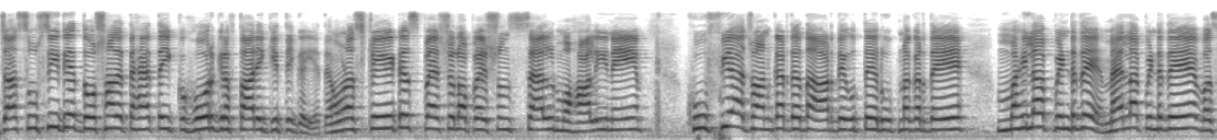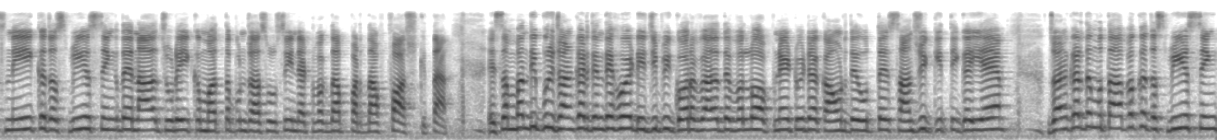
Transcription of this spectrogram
ਜਾਸੂਸੀ ਦੇ ਦੋਸ਼ਾਂ ਦੇ ਤਹਿਤ ਇੱਕ ਹੋਰ ਗ੍ਰਿਫਤਾਰੀ ਕੀਤੀ ਗਈ ਹੈ। ਤੇ ਹੁਣ state special operation cell Mohali ਨੇ ਖੂਫੀਆ ਜਾਣਕਾਰੀ ਦੇ ਆਧਾਰ ਦੇ ਉੱਤੇ ਰੂਪਨਗਰ ਦੇ ਮਹਿਲਾ ਪਿੰਡ ਦੇ, ਮਹਿਲਾ ਪਿੰਡ ਦੇ ਵਸਨੀਕ ਜਸਬੀਰ ਸਿੰਘ ਦੇ ਨਾਲ ਜੁੜੇ ਇੱਕ ਮਹੱਤਵਪੂਰਨ ਜਾਸੂਸੀ ਨੈਟਵਰਕ ਦਾ ਪਰਦਾਫਾਸ਼ ਕੀਤਾ। ਇਸ ਸੰਬੰਧੀ ਪੂਰੀ ਜਾਣਕਾਰੀ ਦਿੰਦੇ ਹੋਏ ਡੀਜੀਪੀ ਗੌਰਵ ਯਾਦਵ ਦੇ ਵੱਲੋਂ ਆਪਣੇ ਟਵਿੱਟਰ ਅਕਾਊਂਟ ਦੇ ਉੱਤੇ ਸਾਂਝੀ ਕੀਤੀ ਗਈ ਹੈ। ਜਾਣਕਾਰੀ ਦੇ ਮੁਤਾਬਕ ਜਸਬੀਰ ਸਿੰਘ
